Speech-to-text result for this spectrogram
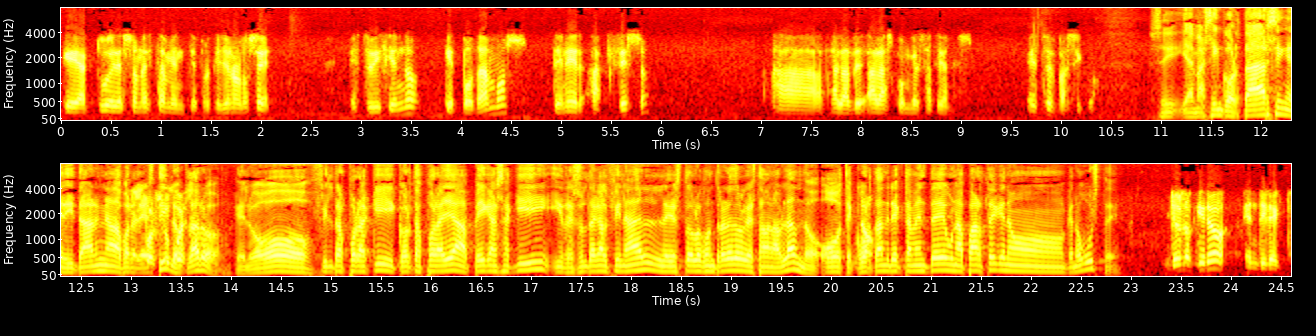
que actúe deshonestamente, porque yo no lo sé. Estoy diciendo que podamos tener acceso a, a, la a las conversaciones. Esto es básico. Sí, y además sin cortar, sin editar ni nada por el Por estilo, supuesto. claro. Que luego filtras por aquí, cortas por allá, pegas aquí y resulta que al final es todo lo contrario de lo que estaban hablando. O te No. cortan directamente una parte que no, que no guste. Yo lo quiero en directo.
